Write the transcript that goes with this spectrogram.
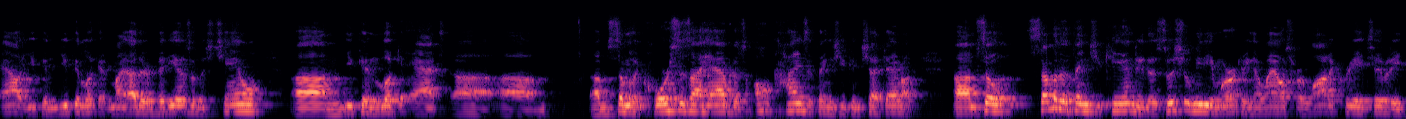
out. You can you can look at my other videos on this channel. Um, you can look at uh, um, um, some of the courses I have. There's all kinds of things you can check out. Um, so some of the things you can do, the social media marketing allows for a lot of creativity.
